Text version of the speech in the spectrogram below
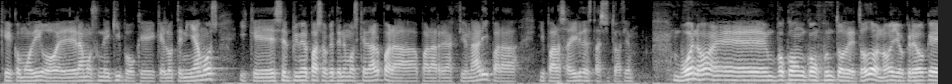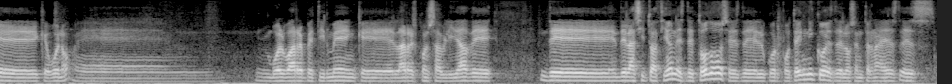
que como digo, éramos un equipo que, lo teníamos y que es el primer paso que tenemos que dar para, para reaccionar y para, y para salir de esta situación. Bueno, eh, un poco un conjunto de todo, ¿no? Yo creo que, que bueno, eh, vuelvo a repetirme en que la responsabilidad de, de, la situación es de todos, es del cuerpo técnico, es de los entrenadores, es,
